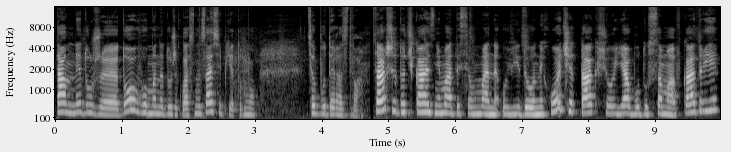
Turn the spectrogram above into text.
Там не дуже довго, в мене дуже класний засіб є, тому це буде раз-два. Старша дочка зніматися в мене у відео не хоче, так що я буду сама в кадрі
